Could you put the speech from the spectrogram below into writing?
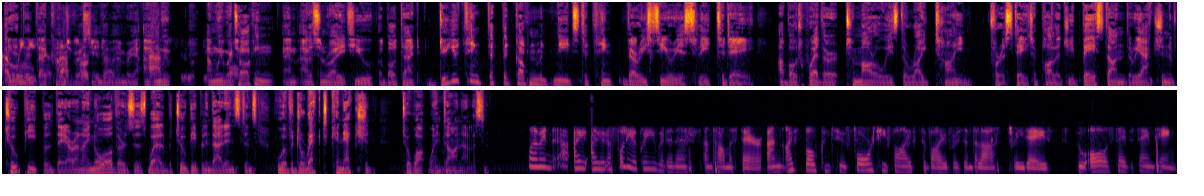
And Yeah, we that, need that to controversy in that out. November. Yeah. And, we, Absolutely. and we were talking, um, Alison Riley, to you about that. Do you think that the government needs to think very seriously today about whether tomorrow is the right time for a state apology based on the reaction of two people there, and I know others as well, but two people in that instance who have a direct connection to what went on, Alison? Well, I mean, I, I fully agree with Annette and Thomas there, and I've spoken to 45 survivors in the last three days who all say the same thing.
